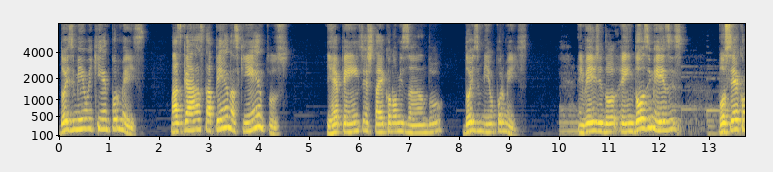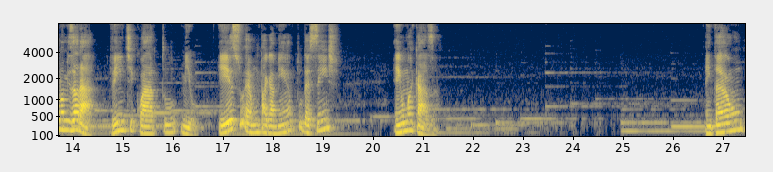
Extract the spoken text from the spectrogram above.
2.500 por mês, mas gasta apenas 500, de repente está economizando 2 mil por mês. Em vez de do, em 12 meses, você economizará 24 mil. Isso é um pagamento decente em uma casa. Então,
